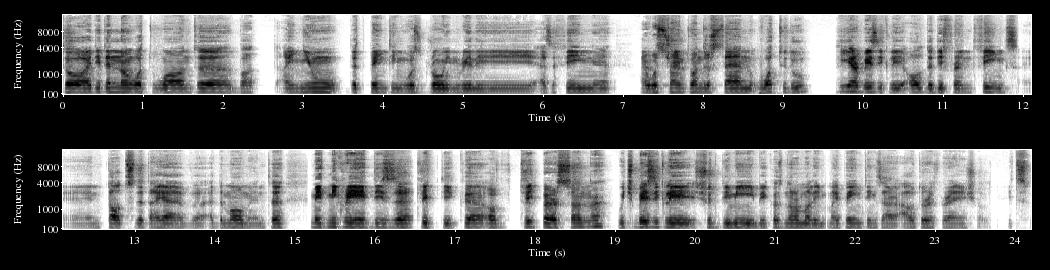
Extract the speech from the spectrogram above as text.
So i didn't know what to want uh, but I knew that painting was growing really as a thing. I was trying to understand what to do. Here, basically, all the different things and thoughts that I have uh, at the moment uh, made me create this uh, triptych of three person, which basically should be me because normally my paintings are auto-referential. It's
